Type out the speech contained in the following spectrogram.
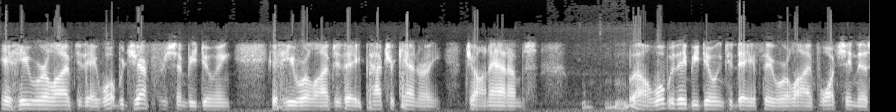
if he were alive today? What would Jefferson be doing if he were alive today? Patrick Henry, John Adams. Well, what would they be doing today if they were alive, watching this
